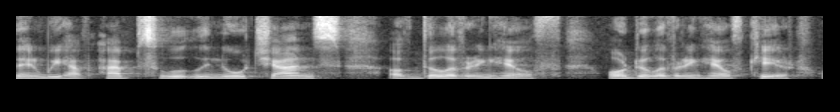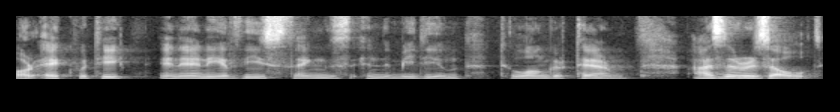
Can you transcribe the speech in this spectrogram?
then we have absolutely no chance of delivering health or delivering health care or equity in any of these things in the medium to longer term. As a result,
